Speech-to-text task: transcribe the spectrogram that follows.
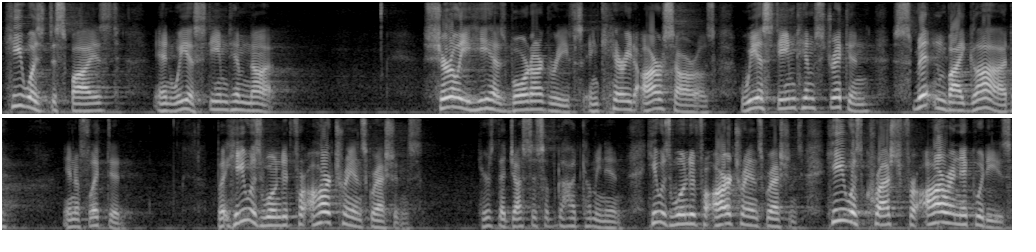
he was despised and we esteemed him not. Surely he has borne our griefs and carried our sorrows. We esteemed him stricken, smitten by God, and afflicted. But he was wounded for our transgressions. Here's the justice of God coming in. He was wounded for our transgressions. He was crushed for our iniquities.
